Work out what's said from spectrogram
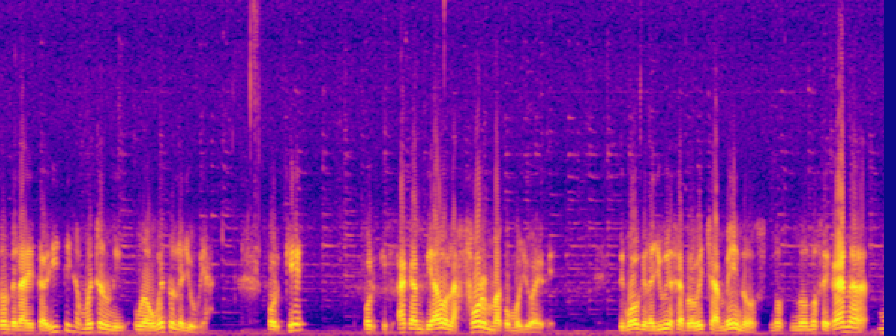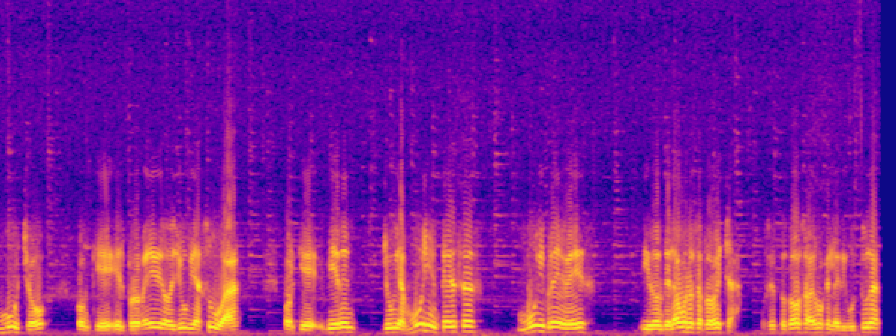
donde las estadísticas muestran un, aumento en la lluvia. ¿Por qué? porque ha cambiado la forma como llueve. De modo que la lluvia se aprovecha menos, no, no, se gana mucho con que el promedio de lluvia suba, porque vienen lluvias muy intensas, muy breves y donde el agua no se aprovecha. ¿No es cierto? Todos sabemos que en la agricultura,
